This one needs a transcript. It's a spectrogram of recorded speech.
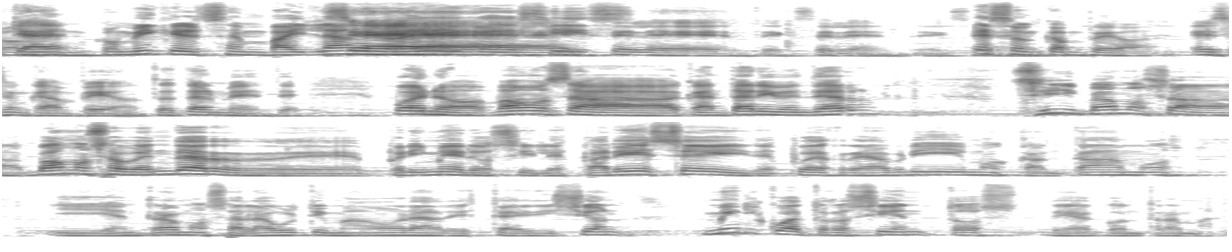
Con, Que- con Mikkelsen bailando Sí, ahí que decís, excelente, excelente, es un campeón. Es un campeón, totalmente. Bueno, vamos a cantar y vender. Sí, vamos a, vamos a vender eh, primero, si les parece, y después reabrimos, cantamos y entramos a la última hora de esta edición 1400 de A Contramano.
